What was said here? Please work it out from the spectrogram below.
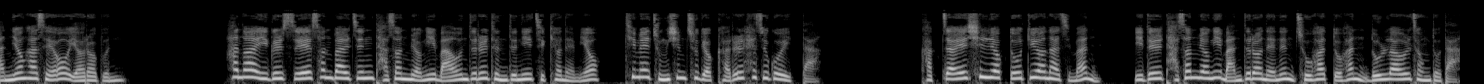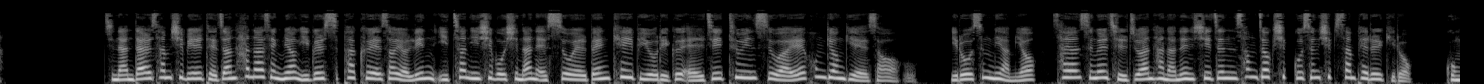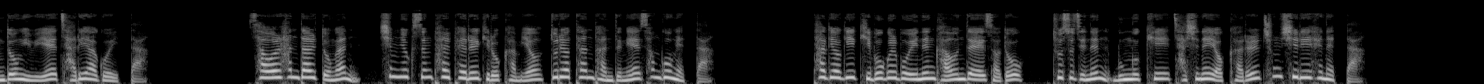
안녕하세요, 여러분. 한화 이글스의 선발진 5명이 마운드를 든든히 지켜내며 팀의 중심축 역할을 해주고 있다. 각자의 실력도 뛰어나지만 이들 5명이 만들어내는 조화 또한 놀라울 정도다. 지난달 30일 대전 한화생명 이글스파크에서 열린 2025 신한 SOL뱅 KBO 리그 LG 트윈스와의 홈경기에서 2로 승리하며 4연승을 질주한 한화는 시즌 성적 19승 13패를 기록, 공동 2위에 자리하고 있다. 4월 한 달 동안 16승 8패를 기록하며 뚜렷한 반등에 성공했다. 타격이 기복을 보이는 가운데에서도 투수진은 묵묵히 자신의 역할을 충실히 해냈다.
